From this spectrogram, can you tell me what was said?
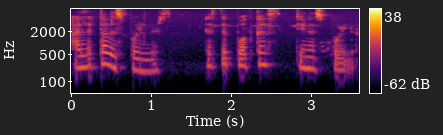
Alerta de spoilers. Este podcast tiene spoiler.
